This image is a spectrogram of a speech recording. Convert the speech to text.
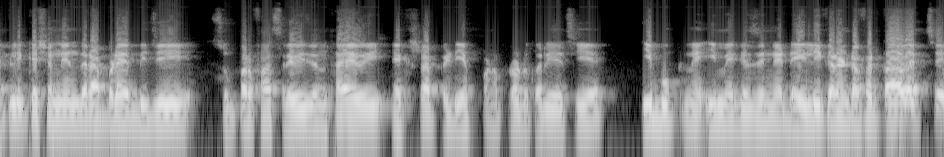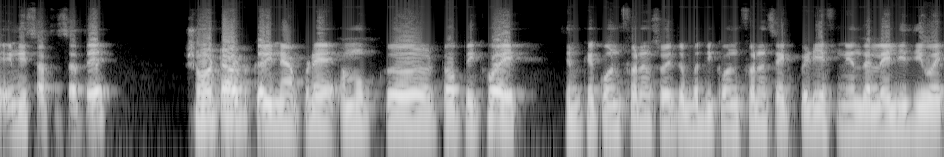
એપ્લિકેશનની અંદર આપણે બીજી સુપરફાસ્ટ રિવિઝન થાય એવી એક્સ્ટ્રા પીડીએફ પણ અપલોડ કરીએ છીએ. ઈ બુક ને ઈ મેગેઝિન ને ડેઈલી કરંટ અફેર તો આવે જ છે. એની સાથે સાથે શોર્ટ આઉટ કરીને આપણે અમુક ટોપિક હોય, જેમ કે કોન્ફરન્સ હોય તો બધી કોન્ફરન્સ એક પીડીએફની અંદર લઈ લીધી હોય.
